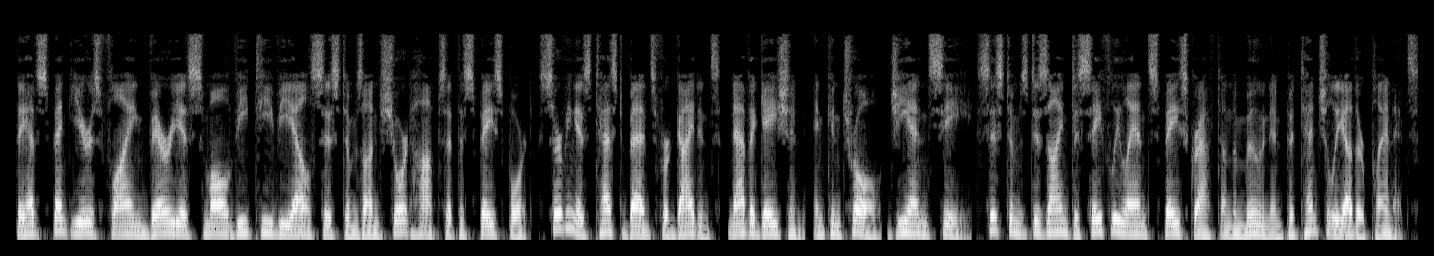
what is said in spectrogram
they have spent years flying various small VTVL systems on short hops at the spaceport, serving as test beds for guidance, navigation, and control systems designed to safely land spacecraft on the Moon and potentially other planets.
